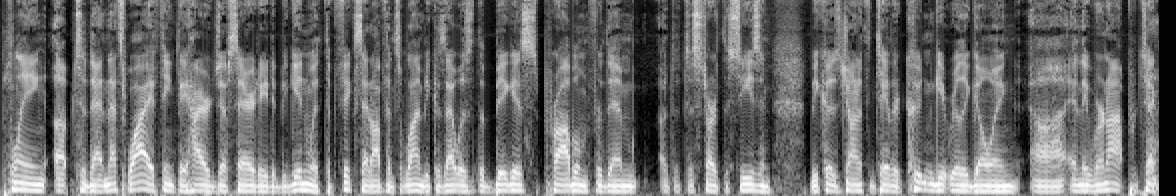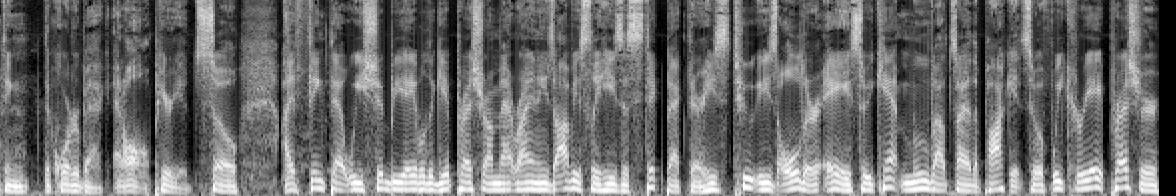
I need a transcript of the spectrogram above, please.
playing up to that. And that's why I think they hired Jeff Saturday to begin with to fix that offensive line because that was the biggest problem for them uh, to, start the season because Jonathan Taylor couldn't get really going uh, and they were not protecting the quarterback at all, period. So I think that we should be able to get pressure on Matt Ryan. He's obviously he's a stick back there. He's too he's older, A, so he can't move outside of the pocket. So if we create pressure,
